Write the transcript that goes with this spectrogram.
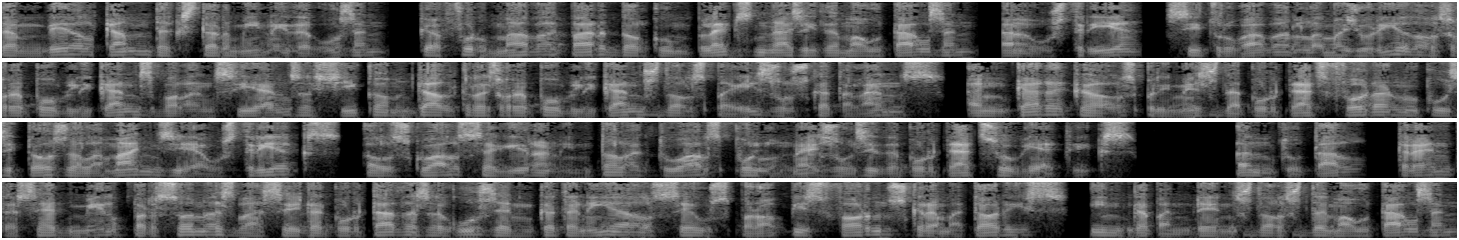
També el camp d'extermini de Gusen, que formava part del complex nazi de Mauthausen, a Àustria, s'hi trobaven la majoria dels republicans valencians així com d'altres republicans dels països catalans, encara que els primers deportats foren opositors alemanys i austríacs, els quals seguiren intel·lectuals polonesos i deportats soviètics. En total, 37.000 persones va ser deportades a Gusen que tenia els seus propis forns crematoris, independents dels de Mauthausen,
